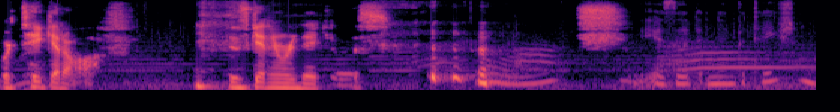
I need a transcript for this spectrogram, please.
or take it off. It's getting ridiculous. or is it an invitation?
